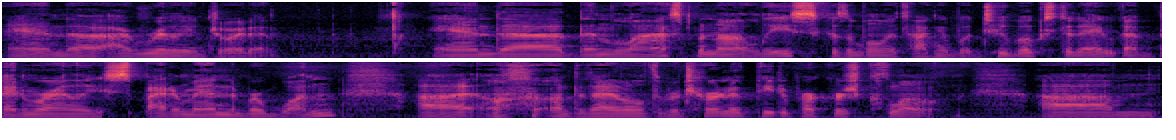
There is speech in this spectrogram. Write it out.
and uh, I really enjoyed it. And uh, then last but not least, because I'm only talking about two books today, we've got Ben Riley's Spider Man number one uh, on the title The Return of Peter Parker's Clone. Um,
